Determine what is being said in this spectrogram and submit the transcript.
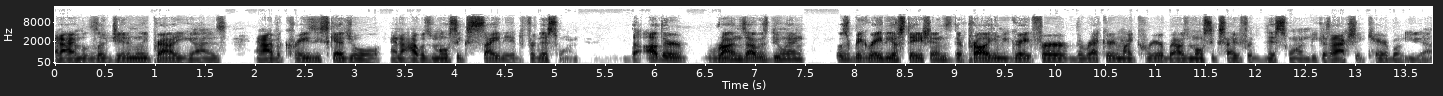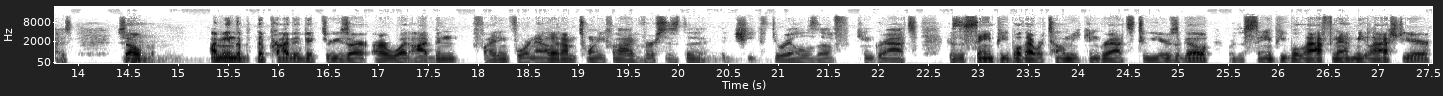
and i'm legitimately proud of you guys and i have a crazy schedule and i was most excited for this one. The other runs i was doing those are big radio stations. They're probably going to be great for the record in my career but i was most excited for this one because i actually care about you guys. So Mm. I mean, the the private victories are are what I've been fighting for now that I'm 25 versus the, the cheap thrills of congrats. Because the same people that were telling me congrats two years ago were the same people laughing at me last year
